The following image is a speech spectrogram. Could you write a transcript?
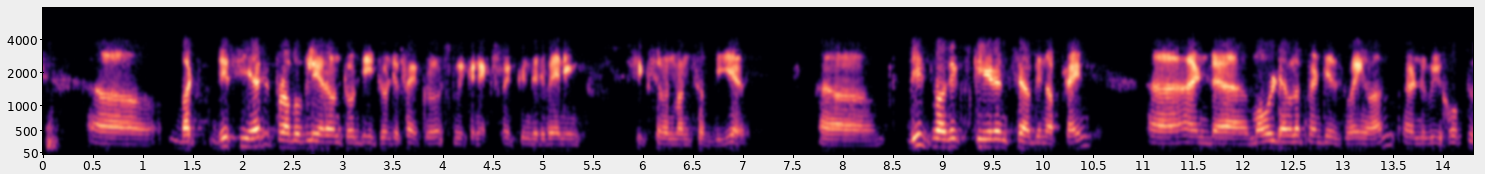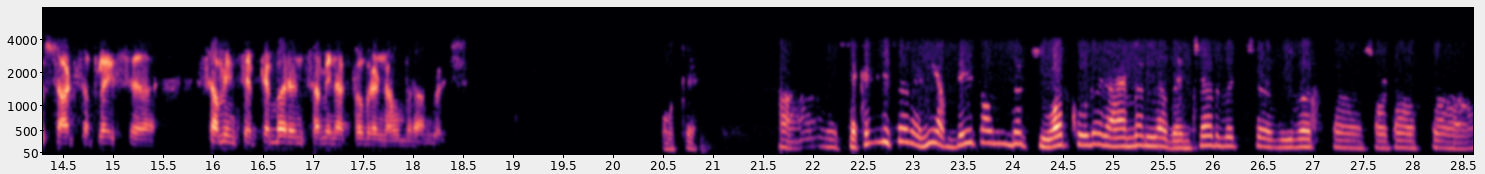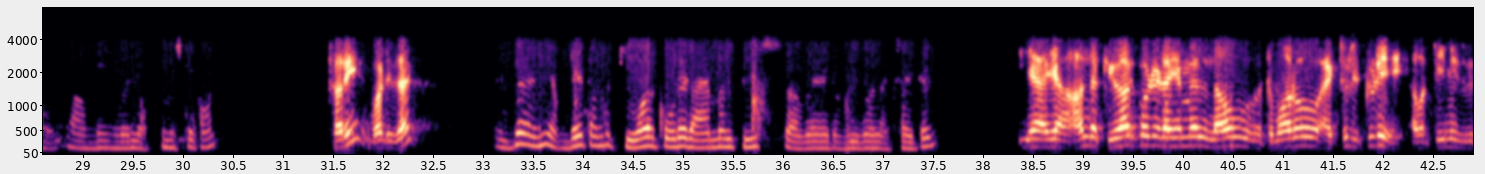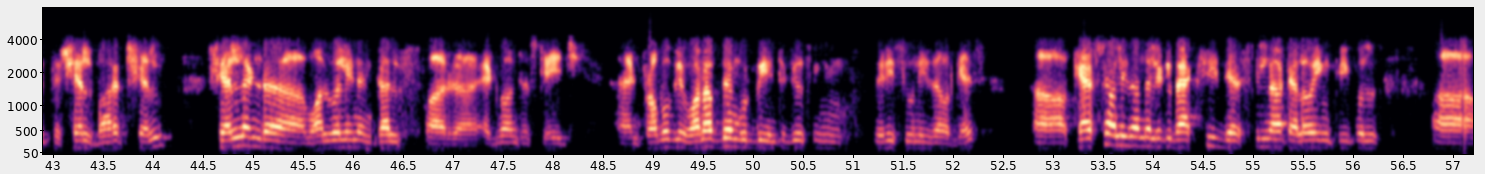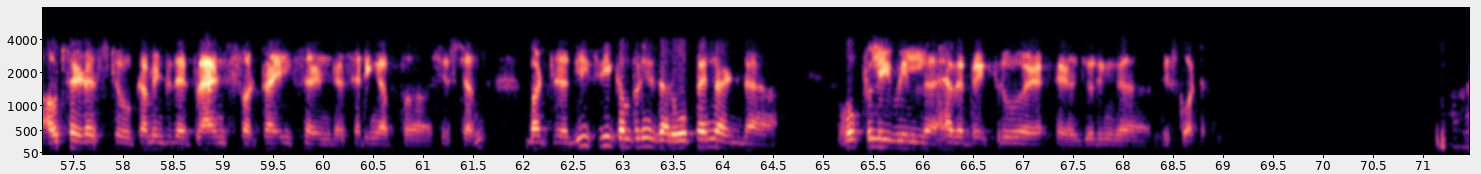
But this year, probably around 20 crores-25 crores we can expect in the remaining six, seven months of the year. These projects clearance have been obtained, and mold development is going on, and we hope to start supplies, some in September and some in October and November onwards. Okay. Uh, secondly, sir, any update on the QR-coded IML venture, which uh, we were uh, sort of being very optimistic on? Sorry, what is that? Is there any update on the QR-coded IML piece where we were excited? Yeah. Yeah. On the QR-coded IML now, tomorrow, actually today, our team is with Shell, Bharat Shell. Shell and uh, Valvoline and Gulf are uh, advanced stage, and probably one of them would be introducing very soon is our guess. Uh, Castrol is on the little back seat. They're still not allowing people, outsiders, to come into their plants for trials and setting up systems. But these three companies are open, and hopefully we'll have a breakthrough during this quarter.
